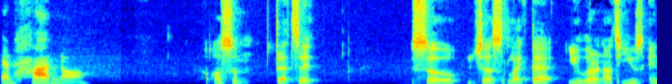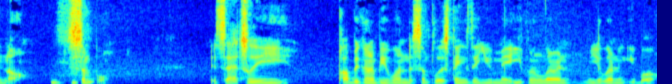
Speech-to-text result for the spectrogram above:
And ha nọ. Awesome. That's it. So, just like that, you learn how to use inno. Simple. it's actually probably going to be one of the simplest things that you may even learn when you're learning Igbo,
